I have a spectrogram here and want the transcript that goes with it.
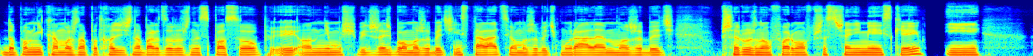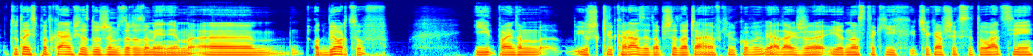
do pomnika można podchodzić na bardzo różny sposób i on nie musi być rzeźbą, może być instalacją, może być muralem, może być przeróżną formą w przestrzeni miejskiej. I tutaj spotkałem się z dużym zrozumieniem e, odbiorców. I pamiętam, już kilka razy to przytaczałem w kilku wywiadach, że jedna z takich ciekawszych sytuacji,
